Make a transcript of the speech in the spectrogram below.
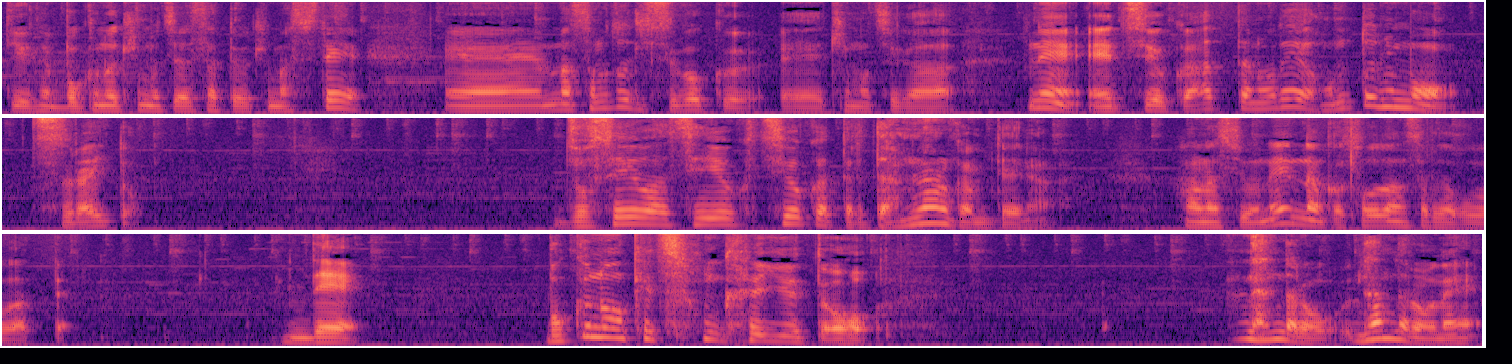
っていうね僕の気持ちはさておきまして、えー、まあ、その時すごく、えー、気持ちがね、え強くあったので本当にもう辛いと。女性は性欲強かったらダメなのかみたいな話をねなんか相談されたことがあって。で僕の結論から言うとなんだろうなんだろうね。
